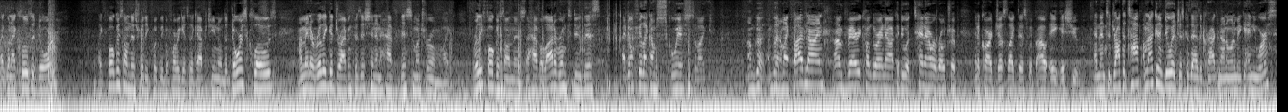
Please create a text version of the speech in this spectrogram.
Like when I close the door, like focus on this really quickly before we get to the cappuccino. The door is closed. I'm in a really good driving position and I have this much room. Like really focus on this. I have a lot of room to do this. I don't feel like I'm squished. Like I'm good. I'm good. I'm like 5'9". I'm very comfortable right now. I could do a 10 hour road trip in a car just like this without a issue. And then to drop the top, I'm not gonna do it just because it has a crack and I don't wanna make it any worse.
